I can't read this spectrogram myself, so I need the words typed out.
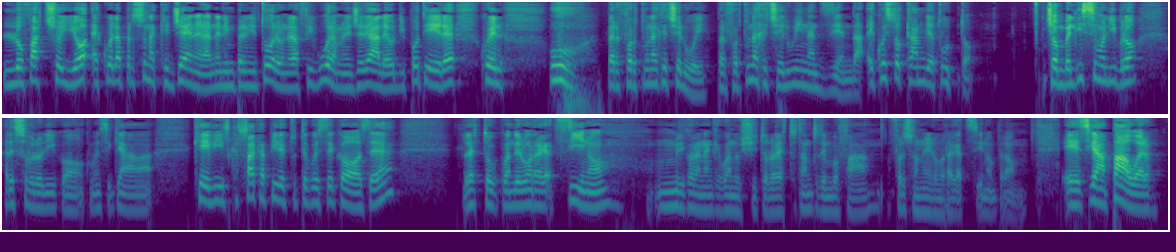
lo faccio io è quella persona che genera nell'imprenditore o nella figura manageriale o di potere quel uh, per fortuna che c'è lui, per fortuna che c'è lui in azienda e questo cambia tutto. C'è un bellissimo libro, adesso ve lo dico come si chiama, che vi fa capire tutte queste cose. L'ho letto quando ero un ragazzino, non mi ricordo neanche quando è uscito, l'ho letto tanto tempo fa, forse non ero un ragazzino però. E si chiama Power,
